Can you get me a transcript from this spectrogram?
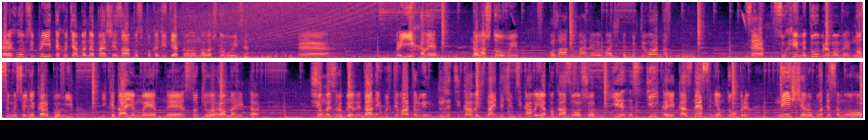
Каже, хлопці, приїдьте хоча б на перший запуск, покажіть, як воно налаштовується. Е, приїхали, налаштовуємо. Позаду мене ви бачите культиватор. Це сухими добривами. Вносимо сьогодні карбомід і кидаємо ми е, 100 кг на гектар. Що ми зробили? Даний культиватор він дуже цікавий. Знаєте, чим цікавий? Я показував, що є стійка, яка з несенням добрив нижче роботи самого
